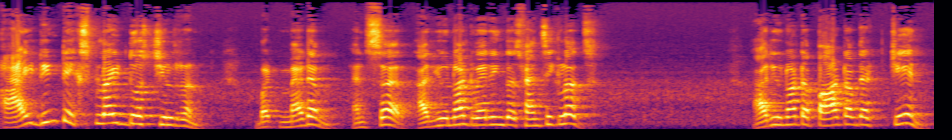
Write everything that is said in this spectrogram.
I didn't exploit those children. But, madam and sir, are you not wearing those fancy clothes? Are you not a part of that chain?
